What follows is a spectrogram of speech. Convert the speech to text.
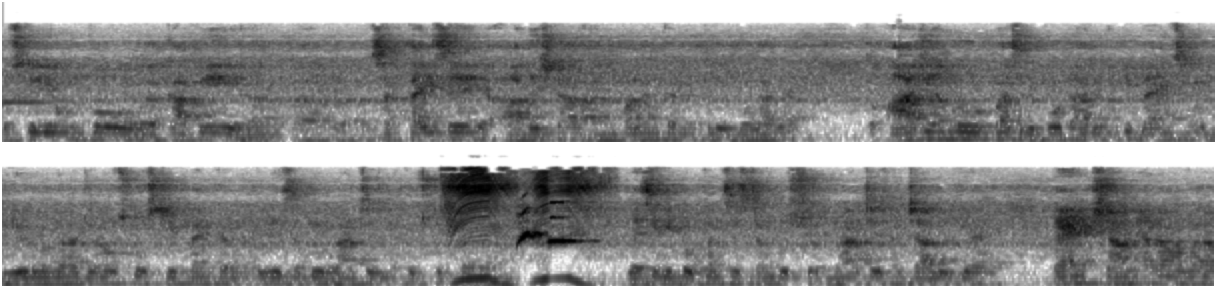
उसके लिए उनको काफ़ी सख्ताई से आदेश का अनुपालन करने के लिए बोला गया। तो आज ही हम लोगों के पास रिपोर्ट आ रही है कि बैंक्स में भीड़ वगैरह जो है उसको स्ट्रीमलाइन करने के लिए सभी ब्रांचेज में कुछ कुछ कर रहे हैं। जैसे कि टोकन सिस्टम कुछ ब्रांचेज में चालू किया है। टेंट शामियाना वगैरह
